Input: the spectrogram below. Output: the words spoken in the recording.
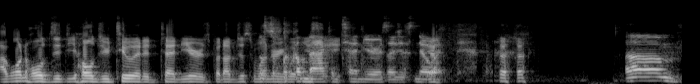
I won't hold you hold you to it in ten years. But I'm just wondering. Will come back see. in ten years. I just know yeah. it. um,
